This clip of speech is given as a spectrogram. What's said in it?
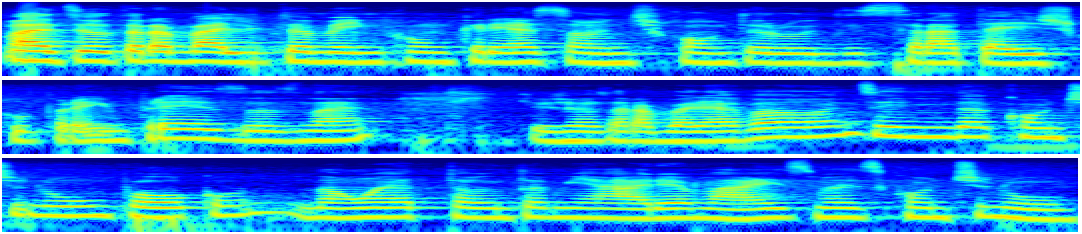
Mas eu trabalho também com criação de conteúdo estratégico para empresas, né? Que eu já trabalhava antes e ainda continuo um pouco. Não é tanto a minha área mais, mas continuo.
